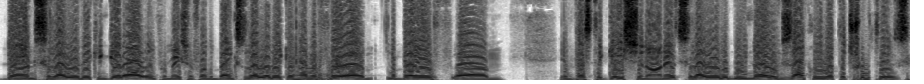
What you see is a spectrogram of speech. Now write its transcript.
done so that way they can get all information from the bank so that way they can have a, a, a better um, investigation on it so that way we know exactly what the truth is.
